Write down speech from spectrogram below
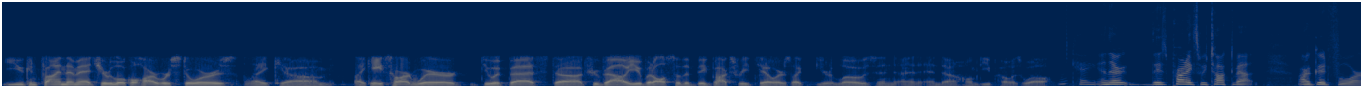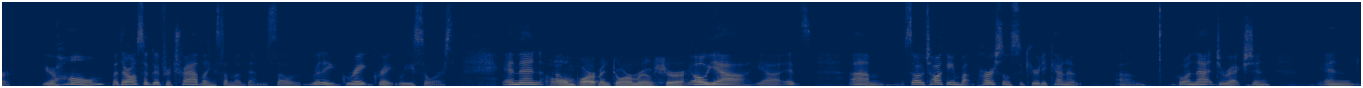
You can find them at your local hardware stores, like um, like Ace Hardware, Do It Best, uh, True Value, but also the big box retailers like your Lowe's and and, and uh, Home Depot as well. Okay, and these products we talked about are good for your home, but they're also good for traveling. Some of them, so really great, great resource. And then Home, apartment, dorm room, sure. Oh yeah, yeah. It's um, so talking about personal security, kind of um, go in that direction, and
